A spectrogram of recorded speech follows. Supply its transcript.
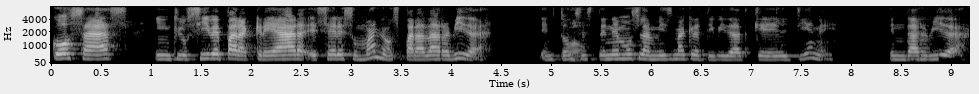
cosas, inclusive para crear seres humanos, para dar vida. Entonces tenemos la misma creatividad que él tiene en dar vida.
